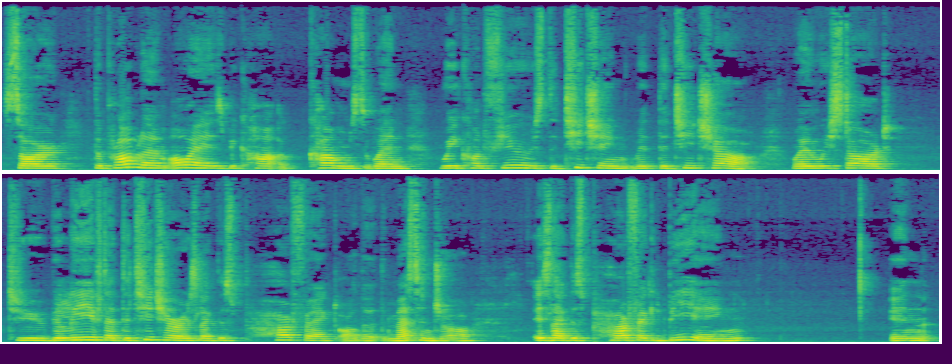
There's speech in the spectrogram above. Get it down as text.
So the problem always becomes comes when we confuse the teaching with the teacher, when we start to believe that the teacher is like this perfect or the, the messenger is like this perfect being in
